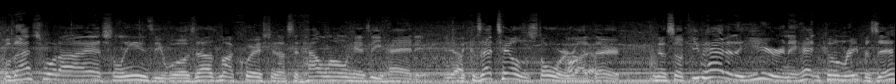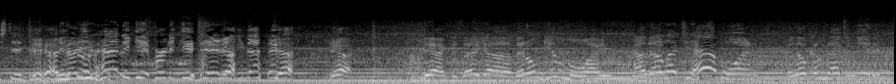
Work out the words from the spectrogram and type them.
Well, that's what I asked Lindsay was, that was my question. I said, how long has he had it? Yeah. Because that tells a story Oh, right yeah. there. You know, so if you've had it a year and they hadn't come repossessed it, Yeah, you know, you've had to get pretty good at yeah, it, you know? yeah, yeah, yeah. Because they, uh, they don't give them away. Now they'll let you have one, but they'll come back and get it.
